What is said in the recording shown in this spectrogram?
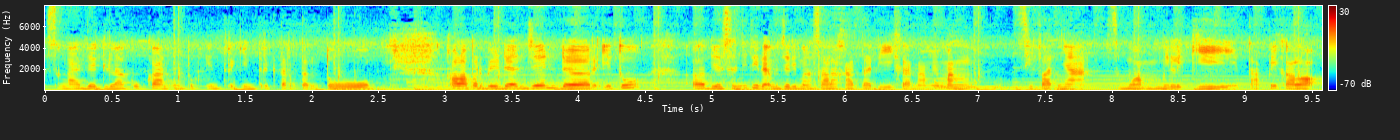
sengaja dilakukan untuk intrik-intrik tertentu. Kalau perbedaan gender itu uh, biasanya tidak menjadi masalah kan tadi karena memang sifatnya semua memiliki. Tapi kalau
